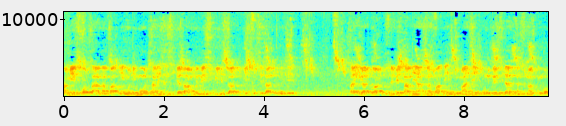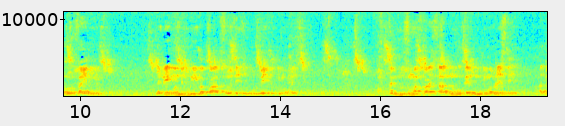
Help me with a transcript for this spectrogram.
Am esforçado na parte o limor a necessidade de visibilidade e sociedade mulher. Sai graduado na Betânia na parte de imagem Universidade Nacional Timor-Leste. também contribui para o desenvolvimento de Timor-Leste. A Musumat para estar no governo de Timor-Leste, a tu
